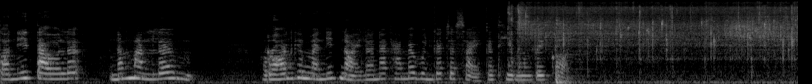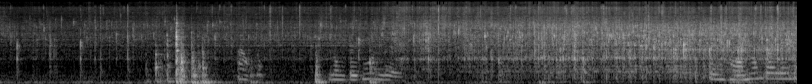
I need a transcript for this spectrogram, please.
ตอนนี้เตาและน้ำมันเริ่มร้อนขึ้นมานิดหน่อยแล้วนะคะ แม่บุญก็จะใส่กระเทียมลงไปก่อนอาลงไปหมดเลยใส่หอมลงไปเลย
